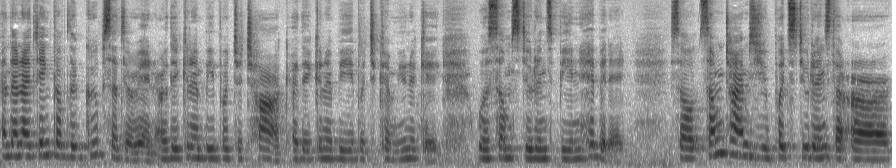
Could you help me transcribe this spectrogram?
And then I think of the groups that they're in. Are they going to be able to talk? Are they going to be able to communicate? Will some students be inhibited? So sometimes you put students that are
